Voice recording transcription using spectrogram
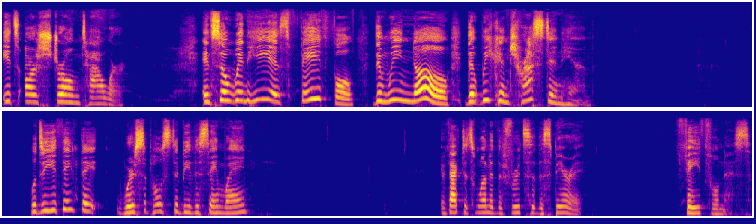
it's our strong tower. And so when He is faithful, then we know that we can trust in Him. Well, do you think that we're supposed to be the same way. In fact, it's one of the fruits of the Spirit faithfulness.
